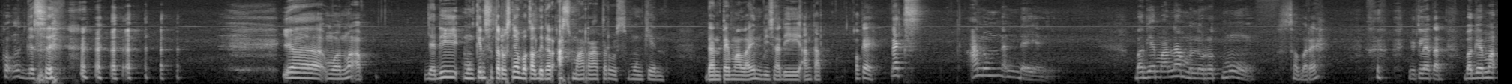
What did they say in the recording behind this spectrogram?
kok ngeges ya mohon maaf. Jadi mungkin seterusnya bakal dengar asmara terus mungkin. Dan tema lain bisa diangkat. Oke okay, next. Anum Nandayani. Bagaimana menurutmu sabar ya. Nggak kelihatan. Bagaimana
